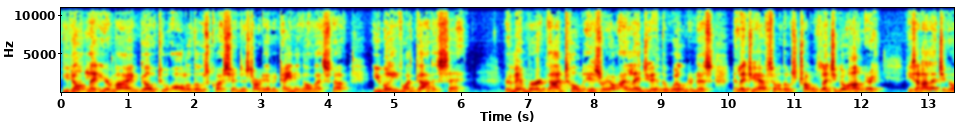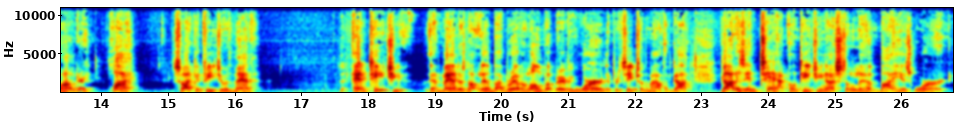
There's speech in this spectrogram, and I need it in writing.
You don't let your mind go to all of those questions and start entertaining all that stuff. You believe what God has said. Remember, God told Israel, I led you in the wilderness and let you have some of those troubles, let you go hungry. He said, I let you go hungry. Why? So I could feed you with manna and teach you that man does not live by bread alone, but by every word that proceeds from the mouth of God. God is intent on teaching us to live by his word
